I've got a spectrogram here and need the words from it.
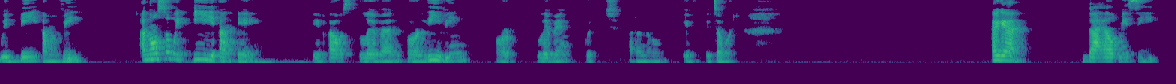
with B and V, and also with E and A. If I was living or leaving or living, which I don't know if it's a word. Again, that helped me see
